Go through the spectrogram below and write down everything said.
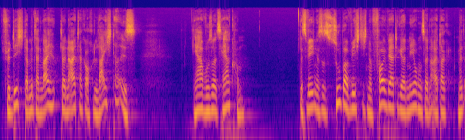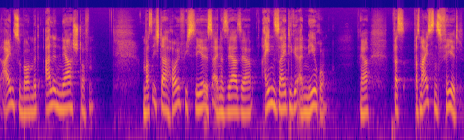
für dich, damit dein, Le dein Alltag auch leichter ist. Ja, wo soll es herkommen? Deswegen ist es super wichtig, eine vollwertige Ernährung in seinen Alltag mit einzubauen, mit allen Nährstoffen. Und was ich da häufig sehe, ist eine sehr, sehr einseitige Ernährung. Ja, was, was meistens fehlt,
